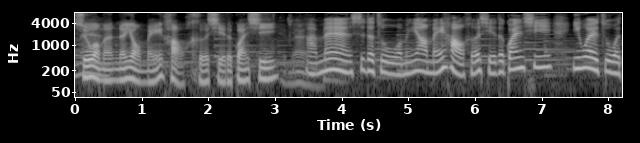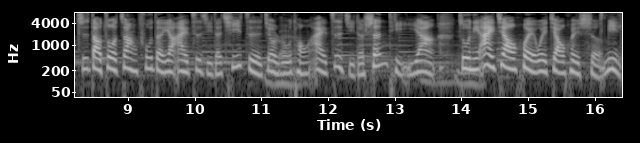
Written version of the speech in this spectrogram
使我们能有美好和谐的关系。阿门。是的，主，我们要美好和谐的关系，因为主，我知道做丈夫的要爱自己的妻子，就如同爱自己的身体一样。主，你爱教会，为教会舍命。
